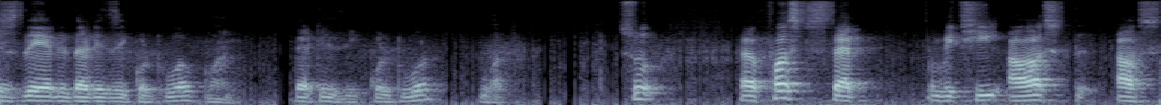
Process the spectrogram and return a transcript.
is there that is equal to a 1 that is equal to a 1 so uh, first step which he asked us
